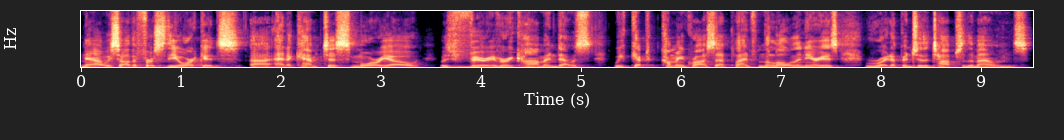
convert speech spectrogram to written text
Now, we saw the first of the orchids. Uh, Anacamptis morio was very, very common. That was we kept coming across that plant from the lowland areas right up into the tops of the mountains.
